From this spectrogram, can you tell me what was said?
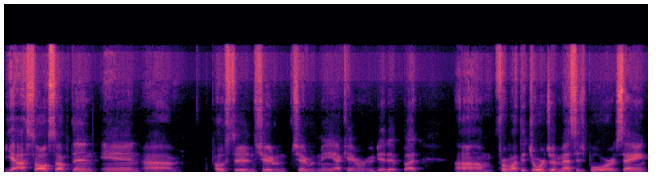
yeah, I saw something and um, posted and shared shared with me. I can't remember who did it, but um, from like the Georgia message board saying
